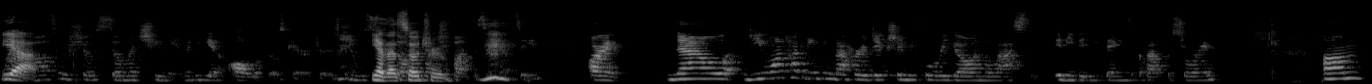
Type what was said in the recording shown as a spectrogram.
but Yeah. it also shows so much humanity in all of those characters. And it was Yeah, that's so much true. Fun to see that scene. All right, now do you want to talk anything about her addiction before we go on the last itty bitty things about the story? Um,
